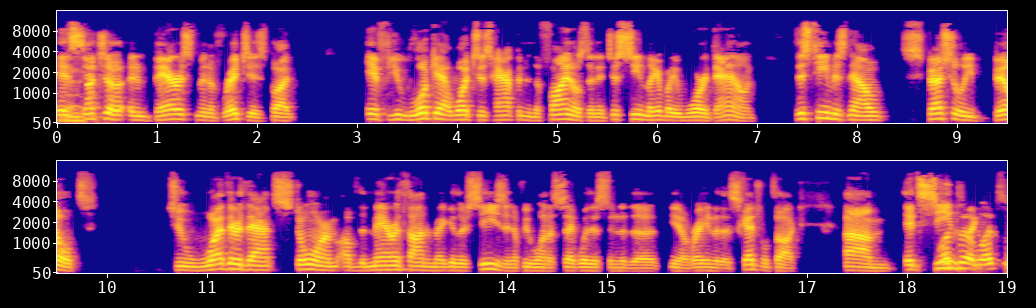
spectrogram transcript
is such a, an embarrassment of riches. But if you look at what just happened in the finals, and it just seemed like everybody wore down, this team is now specially built to weather that storm of the marathon regular season. If we want to segue this into the, you know, right into the schedule talk, um, it seems let's, like let's,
